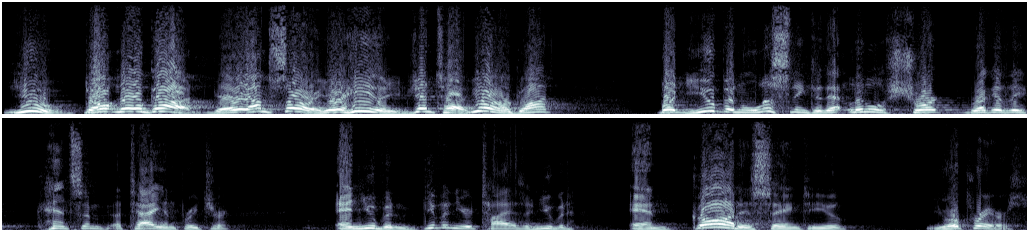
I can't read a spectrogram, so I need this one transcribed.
You don't know God. Gary, I'm sorry. You're a heathen, Gentile. You don't know God. But you've been listening to that little short, ruggedly handsome Italian preacher, and you've been giving your tithes, and you've been, and God is saying to you, your prayers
